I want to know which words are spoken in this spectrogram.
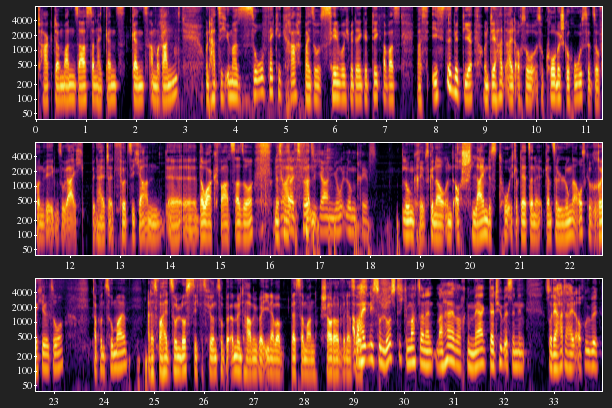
abgetagter Mann saß dann halt ganz, ganz am Rand und hat sich immer so weggekracht bei so Szenen, wo ich mir denke, Dicker, was, was ist denn mit dir? Und der hat halt auch so, so komisch gehustet, so von wegen, so, ja, ich bin halt seit 40 Jahren äh, äh Dauerquarzer, so. Und das ich war halt, das seit 40 Jahren Lungenkrebs. Lungenkrebs, genau. Und auch Schleim des Todes. Ich glaube, der hat seine ganze Lunge ausgeröchelt, so ab und zu mal. Aber das war halt so lustig, dass wir uns so beömmelt haben über ihn, aber besser Mann. Shoutout, wenn das Aber halt nicht so lustig gemacht, sondern man hat einfach gemerkt, der Typ ist in den, so der hatte halt auch übel,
